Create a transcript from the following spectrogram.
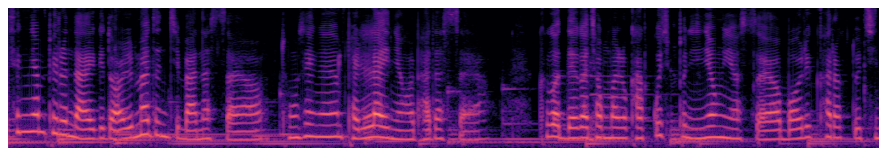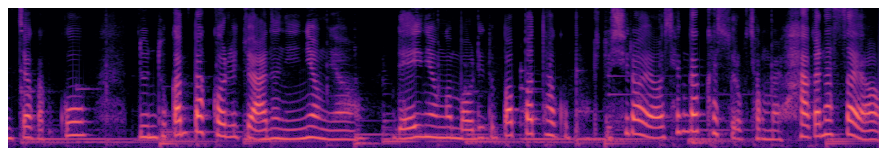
색연필은 나에게도 얼마든지 많았어요. 동생은 벨라 인형을 받았어요. 그것 내가 정말로 갖고 싶은 인형이었어요. 머리카락도 진짜 같고 눈도 깜빡거릴 줄 아는 인형이요. 내 인형은 머리도 뻣뻣하고 보기도 싫어요. 생각할수록 정말 화가 났어요.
